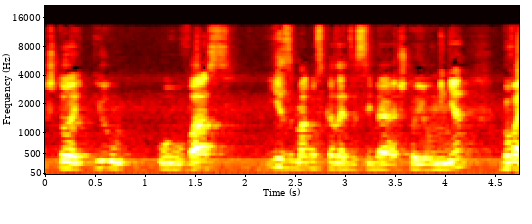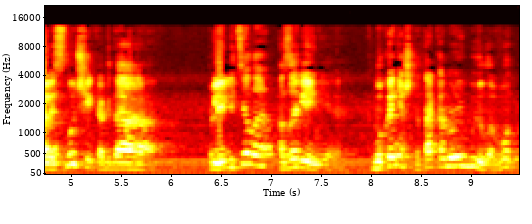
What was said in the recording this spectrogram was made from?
что и у, у вас, и могу сказать за себя, что и у меня, бывали случаи, когда прилетело озарение. Ну, конечно, так оно и было. Вот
